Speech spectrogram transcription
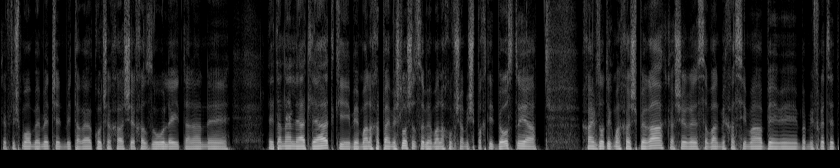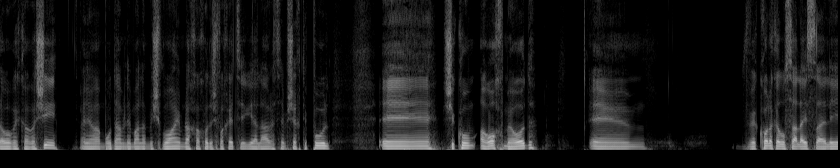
כיף לשמוע באמת של מיתרי הקול שלך שחזרו לאיתנן, אה, לאיתנן לאט לאט, כי במהלך 2013, במהלך חופשה משפחתית באוסטריה, חיים זוטיקמן חשברה, כאשר אה, סבל מחסימה במפרצת העורק הראשי, היה מורדם למעלה משבועיים, לאחר חודש וחצי הגיע לארץ להמשך טיפול. אה, שיקום ארוך מאוד, אה, וכל הכדורסל הישראלי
